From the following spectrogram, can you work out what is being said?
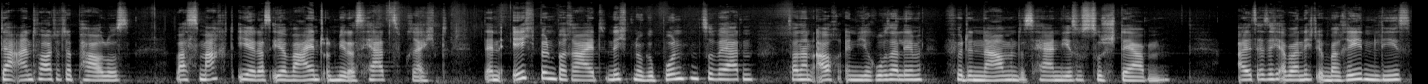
Da antwortete Paulus, was macht ihr, dass ihr weint und mir das Herz brecht? Denn ich bin bereit, nicht nur gebunden zu werden, sondern auch in Jerusalem für den Namen des Herrn Jesus zu sterben. Als er sich aber nicht überreden ließ,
